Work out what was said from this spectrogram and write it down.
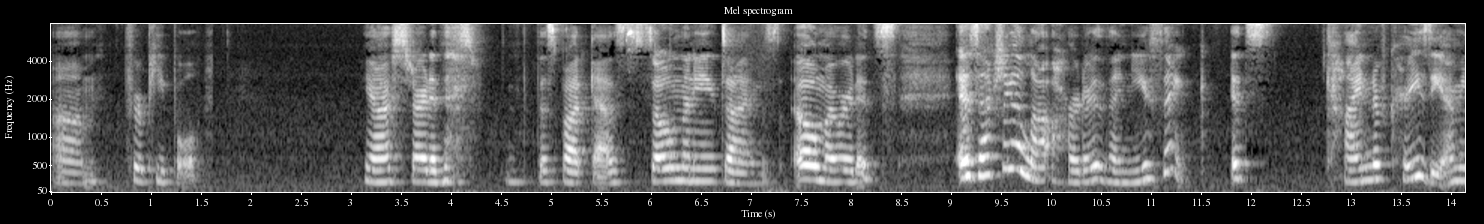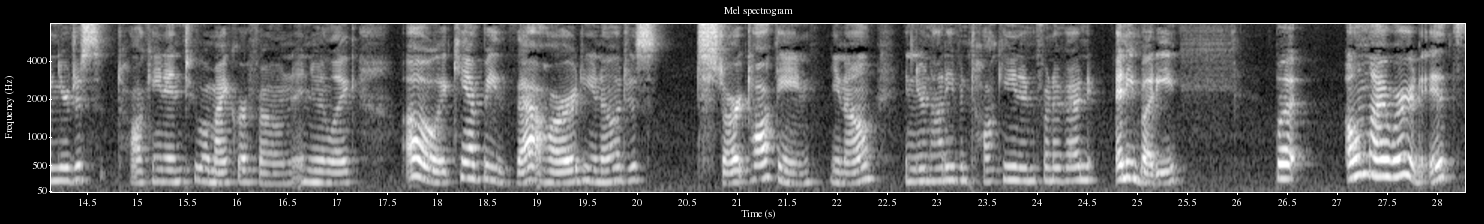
um, for people. Yeah, I've started this this podcast so many times. Oh my word, it's it's actually a lot harder than you think. It's kind of crazy. I mean, you're just talking into a microphone and you're like, "Oh, it can't be that hard, you know, just start talking, you know?" And you're not even talking in front of any- anybody. But oh my word, it's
